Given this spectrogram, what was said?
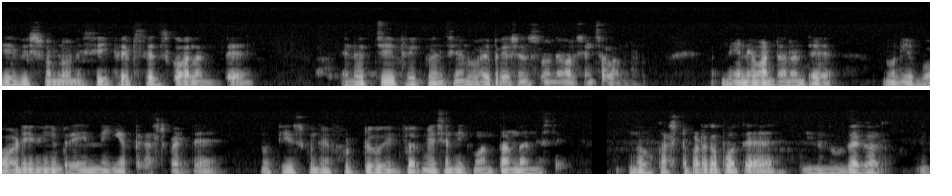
ఈ విశ్వంలోని సీక్రెట్స్ తెలుసుకోవాలంటే ఎనర్జీ ఫ్రీక్వెన్సీ అండ్ వైబ్రేషన్స్లోనే ఆలోచించాలన్నాడు. నేనేమంటానంటే నువ్వు నీ బాడీని బ్రెయిన్ని ఎంత కష్టపెడితే నువ్వు తీసుకునే ఫుడ్ ఇన్ఫర్మేషన్ నీకు అంత అందాన్ని ఇస్తాయి. నువ్వు కష్టపడకపోతే నిన్ను నువ్వే కాదు. నీ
